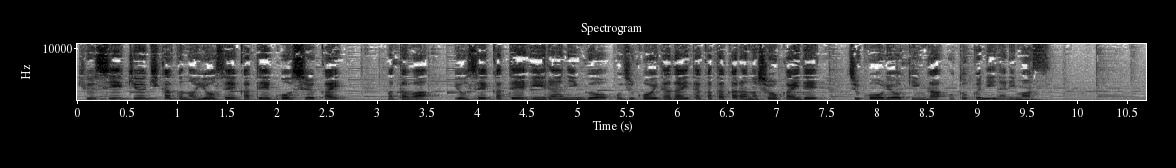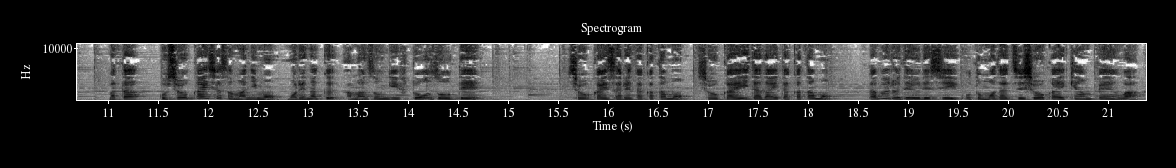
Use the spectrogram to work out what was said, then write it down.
QCQ 企画の養成家庭講習会、または養成家庭 e ラーニングをご受講いただいた方からの紹介で受講料金がお得になります。また、ご紹介者様にも漏れなく Amazon ギフトを贈呈。紹介された方も、紹介いただいた方も、ダブルで嬉しいお友達紹介キャンペーンは、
